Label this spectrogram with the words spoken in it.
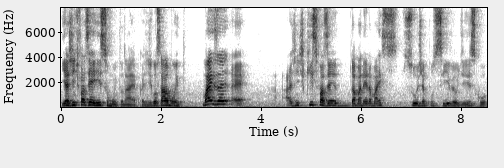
E a gente fazia isso muito na época, a gente gostava muito. Mas é, é, a gente quis fazer da maneira mais suja possível o disco.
